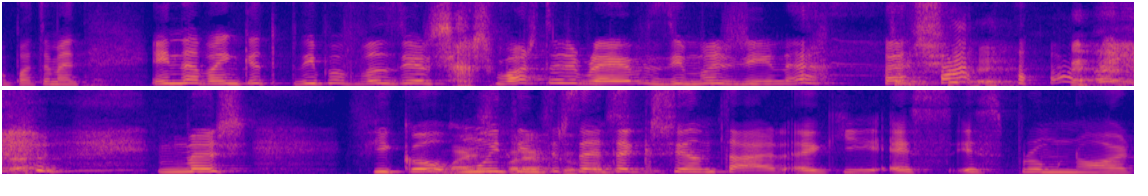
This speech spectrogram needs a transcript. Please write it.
Completamente. Ainda bem que eu te pedi para fazer respostas breves, imagina. Mas ficou muito interessante acrescentar aqui esse, esse promenor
